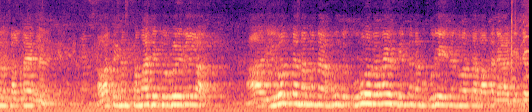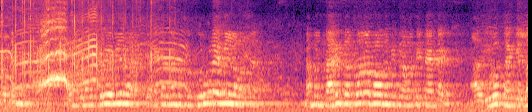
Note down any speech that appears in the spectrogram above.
ನಮ್ಮೆಲ್ಲರಿಗೂ ಕಲ್ತಾ ಇರಲಿಲ್ಲ ಅವತ್ತಿಗೆ ನಮ್ಮ ಸಮಾಜ ಗುರುಗಳು ಇರಲಿಲ್ಲ. ಆ ಇವತ್ತ ನಮ್ಮನ್ನ ಮುಂದೆ ಗುರು ಅದನ್ನ ಹಿಂದೆ ನಮ್ಮ ಗುರಿ ಐತೆ ಅನ್ನುವಂತ ಮಾತನ್ನ ಹೇಳಕ್ಕೆ ಇಷ್ಟಪಡ್ತೇನೆ. ಗುರು ಇರಲಿಲ್ಲ. ಯಾಕಂದ್ರೆ ನಮ್ಮ ಗುರುಗಳೇ ಇರಲಿಲ್ಲ ಅವತ್ತು. ನಮ್ಮನ್ನ ದಾರಿ ತಪ್ಪೋರ ಭಾವ ಬಂದಿದ್ರು ಅವತ್ತಿನ ಟೈಮ್ದಾಗ ಆದ್ರೆ ಇವತ್ತು ಹಂಗಿಲ್ಲ.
